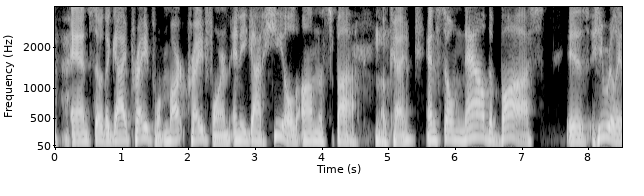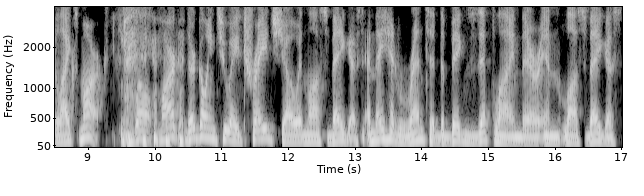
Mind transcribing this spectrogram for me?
And so the guy prayed for him. Mark prayed for him and he got healed on the spot. Hmm. Okay. And so now the boss is, he really likes Mark. Well, Mark, they're going to a trade show in Las Vegas and they had rented the big zip line there in Las Vegas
